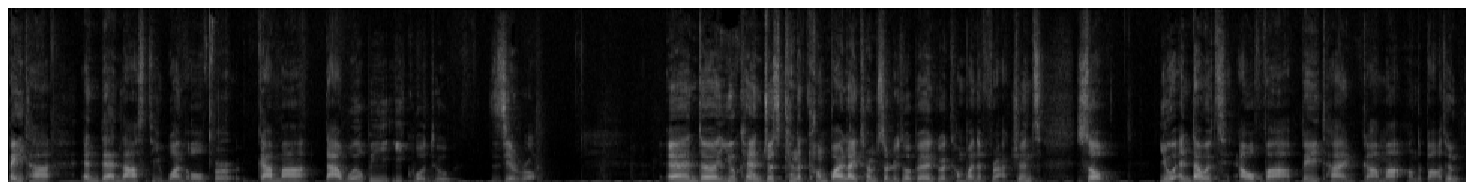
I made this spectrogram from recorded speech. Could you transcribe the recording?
beta, and then lastly 1 over gamma, that will be equal to 0. And uh, you can just kind of combine like terms a little bit, combine the fractions. So you end up with alpha, beta, and gamma on the bottom.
